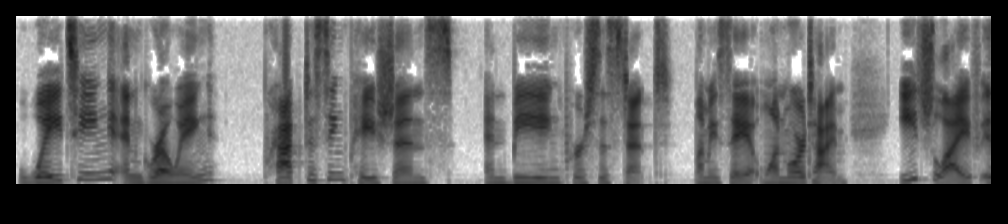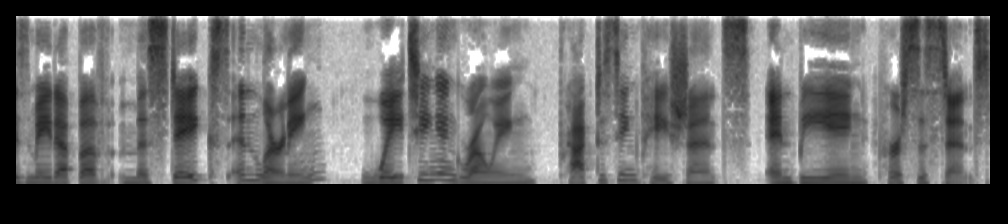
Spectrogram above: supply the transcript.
waiting and growing, practicing patience, and being persistent. Let me say it one more time. Each life is made up of mistakes and learning, waiting and growing, practicing patience, and being persistent.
